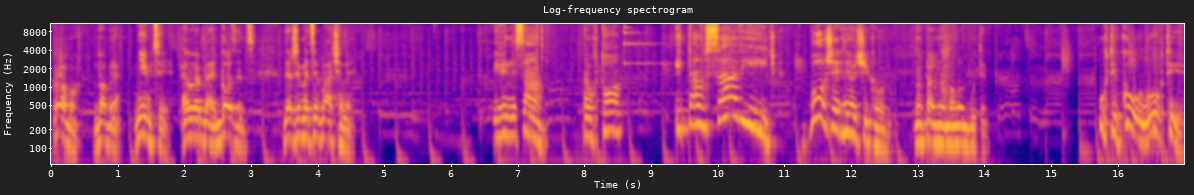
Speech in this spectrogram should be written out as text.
Промо. Добре. Німці, ЛВБ, Гозенс. Де ж ми це бачили? І він не сам. Там хто? І там Савіч! Боже, як неочікувано. Напевно, мало бути. Ух ти, коул, ух ти.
